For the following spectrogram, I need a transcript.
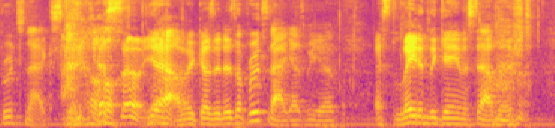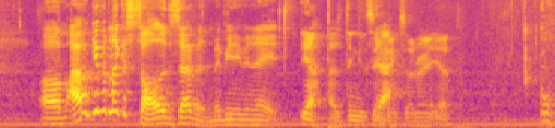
fruit snacks. I guess so, yeah. because it is a fruit snack, as we have as late in the game established. um, I would give it like a solid seven, maybe even an eight. yeah, I was thinking the same yeah. thing, so right? Yeah. Cool.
